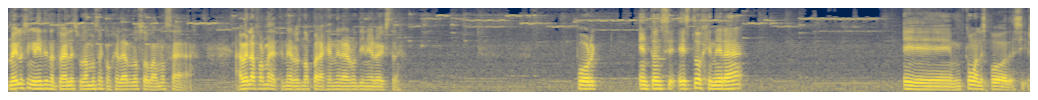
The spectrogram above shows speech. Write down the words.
no hay los ingredientes naturales, pues vamos a congelarlos o vamos a, a ver la forma de tenerlos, ¿no? Para generar un dinero extra. Por, entonces, esto genera eh, ¿cómo les puedo decir?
